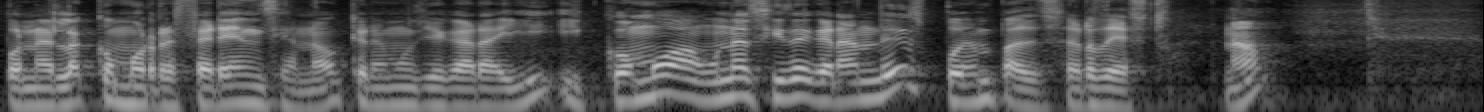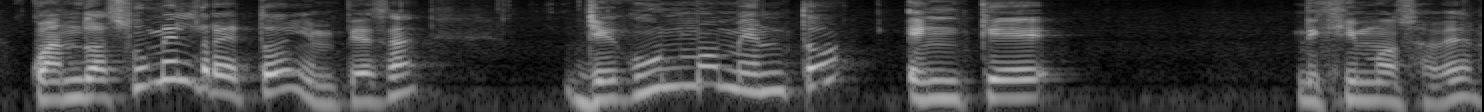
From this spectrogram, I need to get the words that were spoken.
ponerla como referencia, ¿no? Queremos llegar ahí y cómo aún así de grandes pueden padecer de esto, ¿no? Cuando asume el reto y empieza, llegó un momento en que dijimos, a ver,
